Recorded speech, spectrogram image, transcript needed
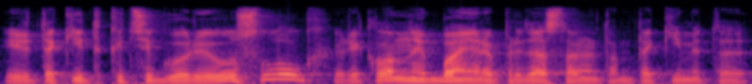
или такие-то категории услуг. Рекламные баннеры предоставлены там такими-то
